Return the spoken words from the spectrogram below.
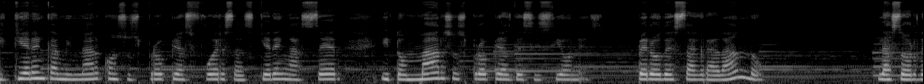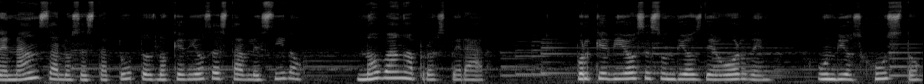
y quieren caminar con sus propias fuerzas, quieren hacer y tomar sus propias decisiones, pero desagradando las ordenanzas, los estatutos, lo que Dios ha establecido, no van a prosperar, porque Dios es un Dios de orden, un Dios justo,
